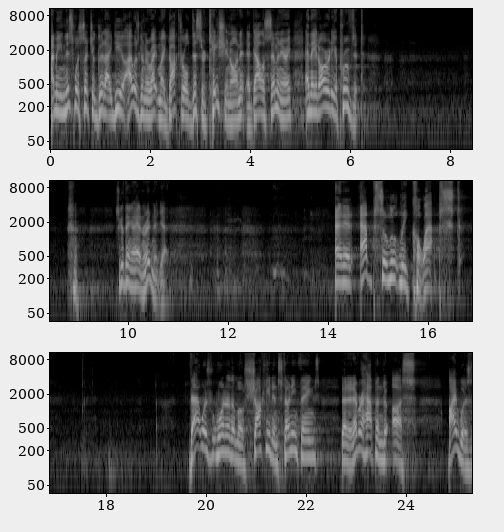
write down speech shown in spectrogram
I mean, this was such a good idea. I was going to write my doctoral dissertation on it at Dallas Seminary, and they had already approved it. it's a good thing I hadn't written it yet. And it absolutely collapsed. That was one of the most shocking and stunning things that had ever happened to us. I was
